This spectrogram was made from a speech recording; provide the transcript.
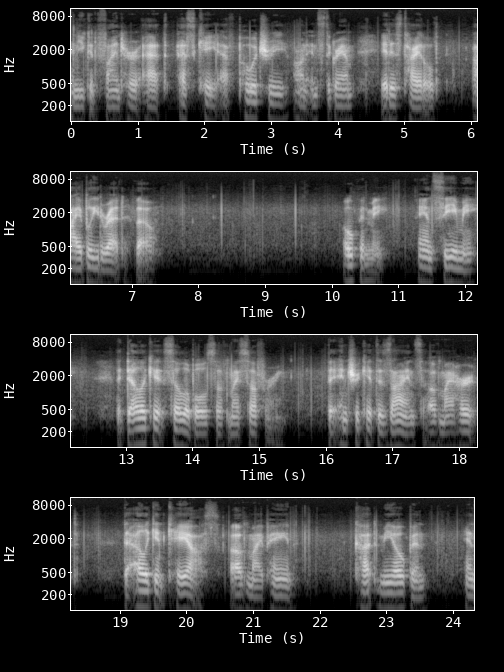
and you can find her at SKF Poetry on Instagram. It is titled I bleed red, though. Open me and see me, the delicate syllables of my suffering, the intricate designs of my hurt, the elegant chaos of my pain. Cut me open and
